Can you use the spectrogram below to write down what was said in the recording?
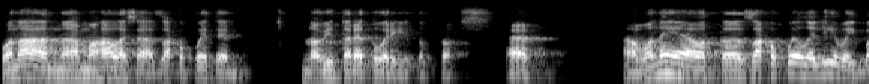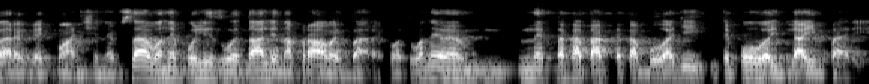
вона намагалася захопити нові території. Тобто е, вони от е, захопили лівий берег Гетьманщини, все, вони полізли далі на правий берег. От вони в них така тактика була дій типова для імперії.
